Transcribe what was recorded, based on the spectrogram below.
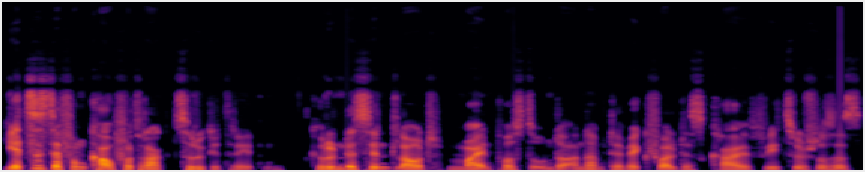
Jetzt ist er vom Kaufvertrag zurückgetreten. Gründe sind laut Mainpost unter anderem der Wegfall des KfW-Zuschusses,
